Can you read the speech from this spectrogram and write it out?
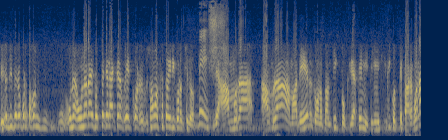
বিরোধীদের উপর তখন উনা- উনারাই ধরতে গেলে একটা সমস্যা তৈরি করেছিল। যে আমরা আমরা আমাদের গণতান্ত্রিক প্রক্রিয়াতে মিটিং মিছিল করতে পারব না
